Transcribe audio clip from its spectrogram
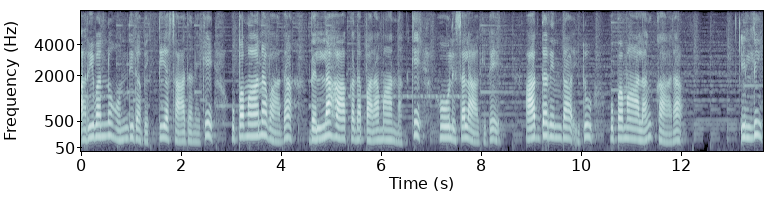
ಅರಿವನ್ನು ಹೊಂದಿದ ವ್ಯಕ್ತಿಯ ಸಾಧನೆಗೆ ಉಪಮಾನವಾದ ಬೆಲ್ಲ ಹಾಕದ ಪರಮಾನ್ನಕ್ಕೆ ಹೋಲಿಸಲಾಗಿದೆ. ಆದ್ದರಿಂದ ಇದು ಉಪಮಾಲಂಕಾರ. ಇಲ್ಲಿ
